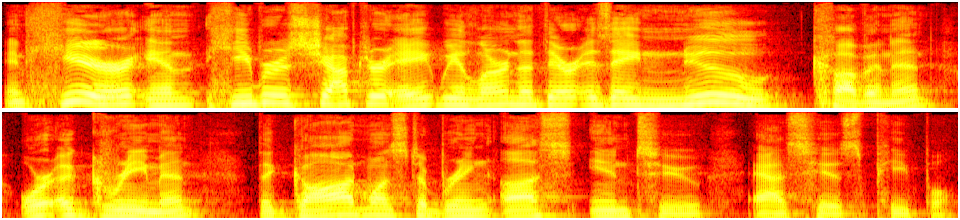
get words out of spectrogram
And here in Hebrews chapter 8, we learn that there is a new covenant or agreement that God wants to bring us into as his people.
